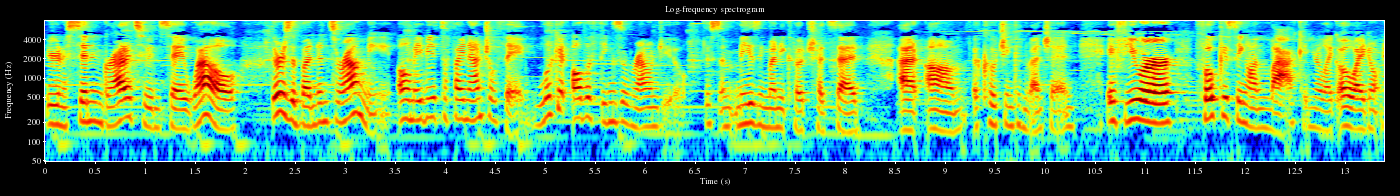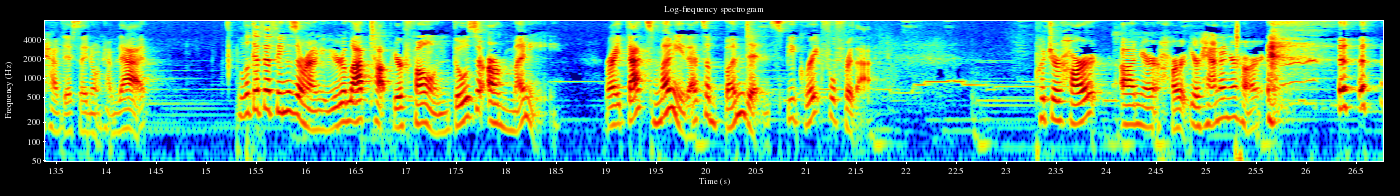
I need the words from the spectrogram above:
You're gonna sit in gratitude and say, wow, there's abundance around me. Oh, maybe it's a financial thing. Look at all the things around you. This amazing money coach had said at um, a coaching convention if you are focusing on lack and you're like, oh, I don't have this, I don't have that, look at the things around you your laptop, your phone. Those are money, right? That's money, that's abundance. Be grateful for that put your heart on your heart, your hand on your heart.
